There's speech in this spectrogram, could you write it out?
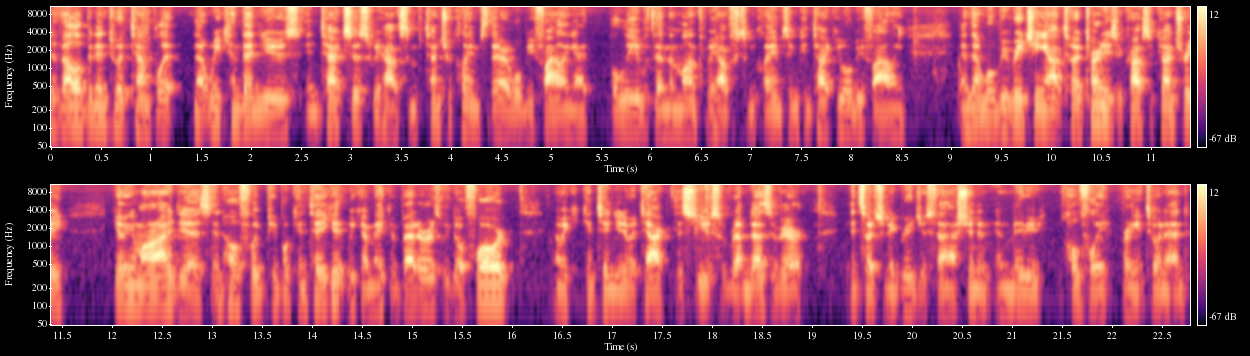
develop it into a template that we can then use in Texas. We have some potential claims there. We'll be filing, I believe, within the month. We have some claims in Kentucky. We'll be filing, and then we'll be reaching out to attorneys across the country giving them our ideas, and hopefully people can take it. We can make it better as we go forward, and we can continue to attack this use of remdesivir in such an egregious fashion, and, and maybe hopefully bring it to an end.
